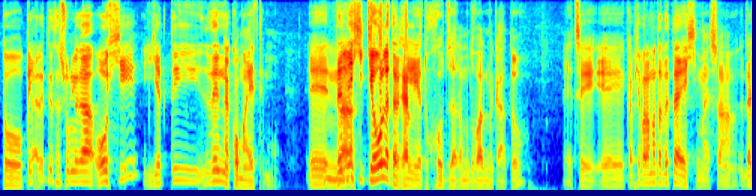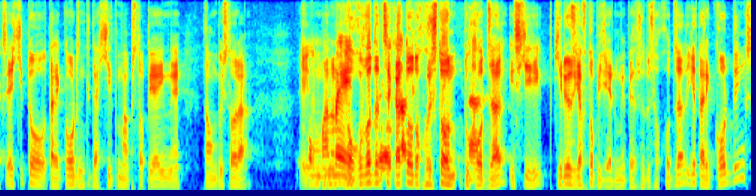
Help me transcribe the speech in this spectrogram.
το Clarity θα σου έλεγα όχι, γιατί δεν είναι ακόμα έτοιμο. Ε, Ναι. Δεν έχει και όλα τα εργαλεία του Hotjar, άμα το βάλουμε κάτω. Έτσι, ε, κάποια πράγματα δεν τα έχει μέσα. Εντάξει, έχει το, τα recording και τα heatmaps, τα οποία είναι, θα μου πεις τώρα, είναι Το μάλλον main το 80% των χρηστών του Ναι. Hotjar. Ισχύει. Κυρίως γι' αυτό πηγαίνουμε οι περισσότεροι στο Hotjar, για τα recordings,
